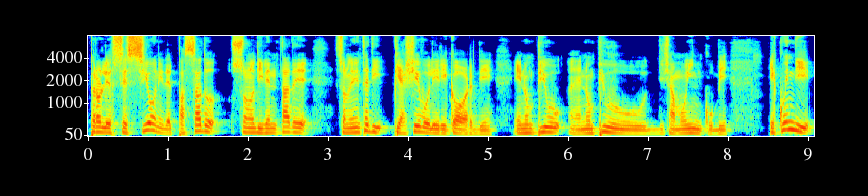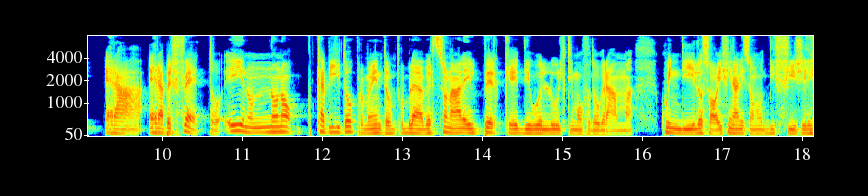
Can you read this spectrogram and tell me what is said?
però le ossessioni del passato sono diventate sono diventati piacevoli ricordi e non più, eh, non più diciamo, incubi. E quindi era, era, perfetto. E io non, non, ho capito, probabilmente è un problema personale, il perché di quell'ultimo fotogramma. Quindi lo so, i finali sono difficili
